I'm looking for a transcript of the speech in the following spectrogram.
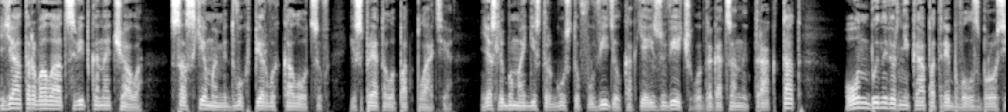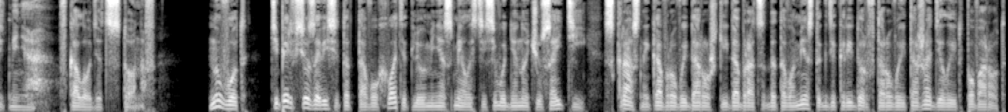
Я оторвала от свитка начала со схемами двух первых колодцев и спрятала под платье. Если бы магистр Густав увидел, как я изувечила драгоценный трактат, он бы наверняка потребовал сбросить меня в колодец стонов. Ну вот, теперь все зависит от того, хватит ли у меня смелости сегодня ночью сойти с красной ковровой дорожки и добраться до того места, где коридор второго этажа делает поворот.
